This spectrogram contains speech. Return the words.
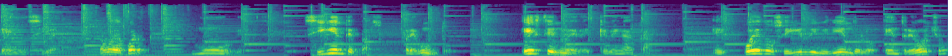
encierro. ¿Estamos de acuerdo? Muy bien. Siguiente paso. Pregunto, este 9 que ven acá, eh, ¿puedo seguir dividiéndolo entre 8?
